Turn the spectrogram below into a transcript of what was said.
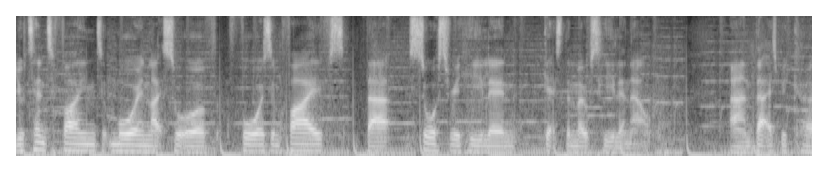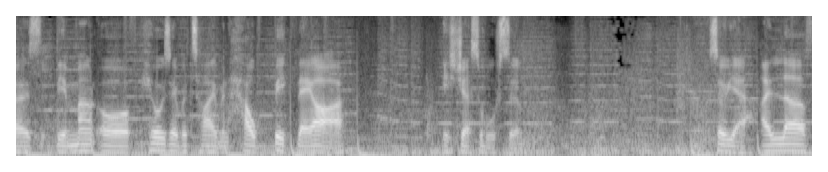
You'll tend to find more in like sort of fours and fives that sorcery healing gets the most healing out. And that is because the amount of heals over time and how big they are is just awesome. So yeah, I love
